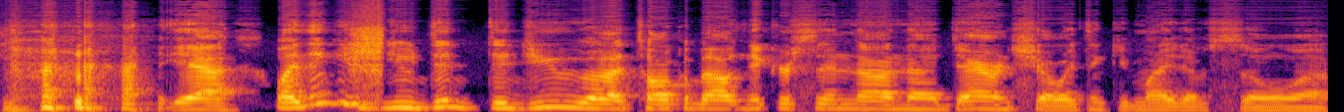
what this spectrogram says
yeah, well, I think you you did did you uh, talk about Nickerson on uh, Darren's show? I think you might have. So uh,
